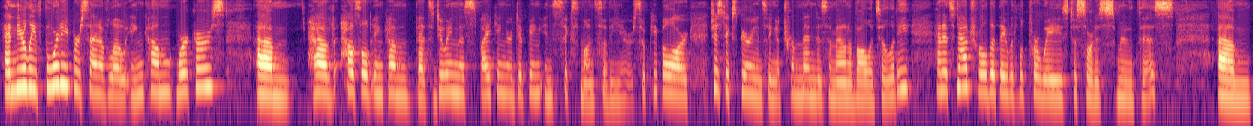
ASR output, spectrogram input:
And nearly 40% of low income workers um, have household income that's doing this spiking or dipping in six months of the year. So people are just experiencing a tremendous amount of volatility, and it's natural that they would look for ways to sort of smooth this. Um,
